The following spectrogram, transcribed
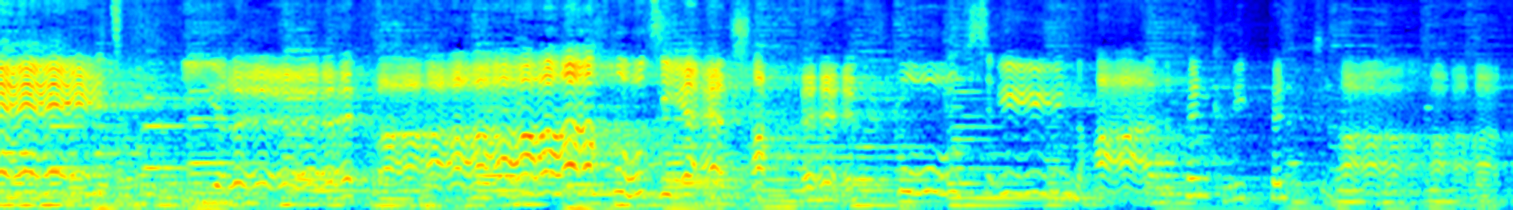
hält ihre Kraft und sie erschaffen, wuchs in harten Krippen schlaf.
